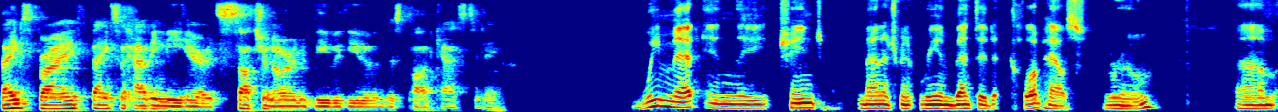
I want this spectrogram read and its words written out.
Thanks, Brian. Thanks for having me here. It's such an honor to be with you in this podcast today. We met in the Change Management Reinvented Clubhouse room, um,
